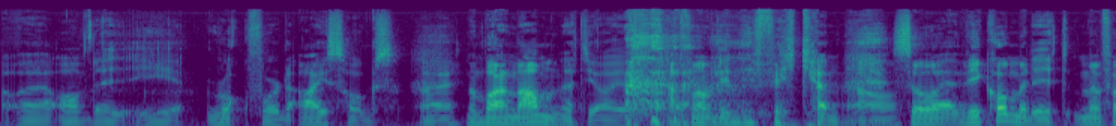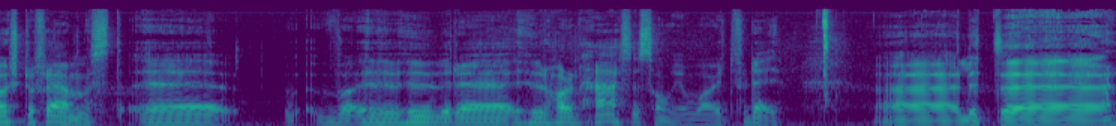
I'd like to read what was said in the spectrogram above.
eh, av dig i Rockford Icehogs. Nej. Men bara namnet gör ju att man blir nyfiken. Ja. Så eh, vi kommer dit. Men först och främst, eh, hur, eh, hur har den här säsongen varit för dig? Eh, lite,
